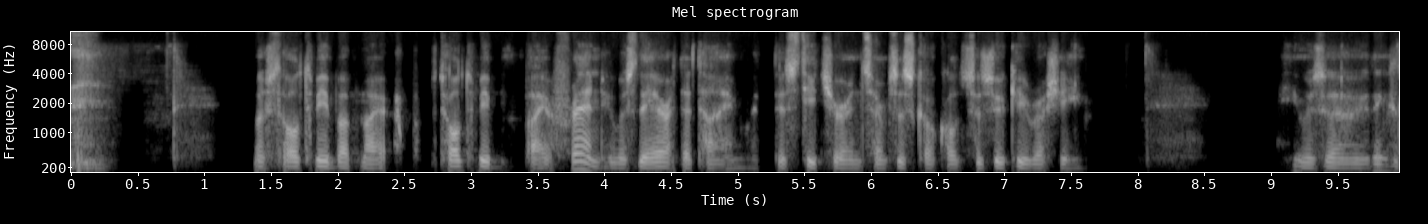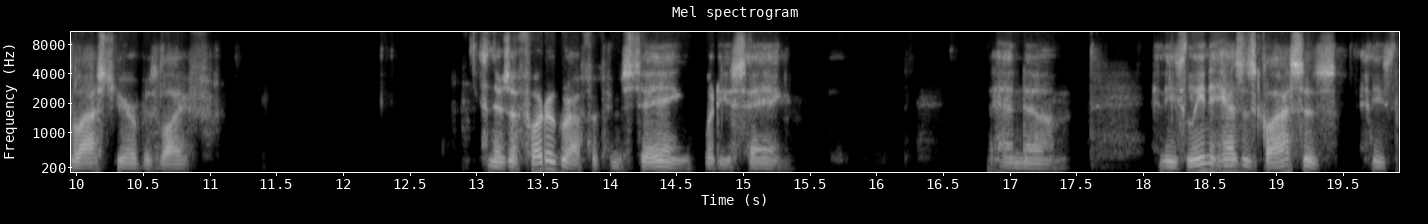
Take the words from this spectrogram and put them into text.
was told to me about my told to me by a friend who was there at the time with this teacher in San Francisco called Suzuki Roshi. He was, uh, I think, the last year of his life, and there's a photograph of him saying what he's saying, and um, and he's leaning. He has his glasses, and he's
